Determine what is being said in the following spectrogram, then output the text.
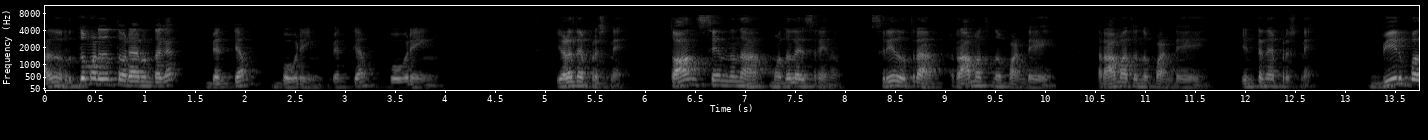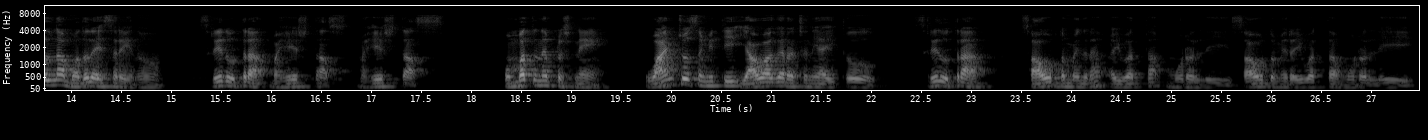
ಅದನ್ನು ರದ್ದು ಮಾಡಿದಂತವ್ರು ಯಾರು ಅಂದಾಗ? Bentham Bowring Bentham Bowring. ಏಳನೇ ಪ್ರಶ್ನೆ. ತಾನ್ಸೇನ್ನ ಮೊದಲ ಹೆಸರೇನು? ಸರಿಯಾದ ಉತ್ತರ ರಾಮತನು ಪಾಂಡೆ. ರಾಮತನು ಪಾಂಡೆ. ಎಂಟನೇ ಪ್ರಶ್ನೆ. ಬೀರ್ಬಲ್ನ ಮೊದಲ ಹೆಸರೇನು? ಸರಿಯಾದ ಉತ್ತರ ಮಹೇಶ್ ದಾಸ್ ಮಹೇಶ್ ದಾಸ್. ಒಂಬತ್ತನೇ ಪ್ರಶ್ನೆ. ವಾಂಚೋ ಸಮಿತಿ ಯಾವಾಗ ರಚನೆಯಾಯಿತು ಸರಿಯಾದ ಉತ್ತರ ಸಾವಿರದ ಒಂಬೈನೂರ ಐವತ್ತ ಮೂರಲ್ಲಿ ಸಾವಿರದ ಒಂಬೈನೂರ ಐವತ್ತ ಮೂರಲ್ಲಿ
